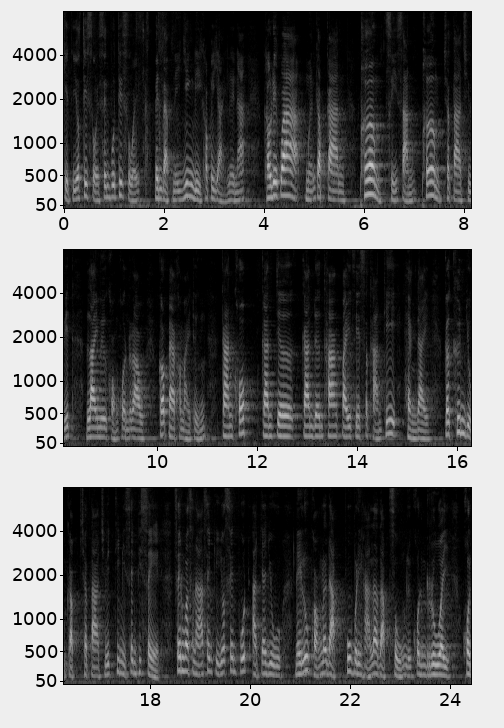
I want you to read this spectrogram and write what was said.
กียรติยศที่สวยเส้นพุทธที่สวย เป็นแบบนี้ยิ่งดีเข้าไปใหญ่เลยนะ เขาเรียกว่าเหมือนกับการ เพิ่มสีสัน เพิ่มชะตาชีวิต ลายมือของคนเรา ก็แปลความหมายถึง การครบการเจอการเดินทางไปในสถานที่แห่งใด ก็ขึ้นอยู่กับชะตาชีวิตที่มีเส้นพิเศษ เส้นวาสนาเส้นกิยศเส้นพุทธอาจจะอยู่ในรูปของระดับผู้บริหารระดับสูง หรือคนรวย คน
